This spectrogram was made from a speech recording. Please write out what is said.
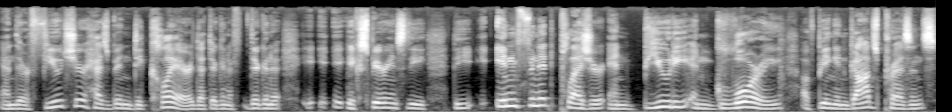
and their future has been declared that they're going to they're going to experience the the infinite pleasure and beauty and glory of being in God's presence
